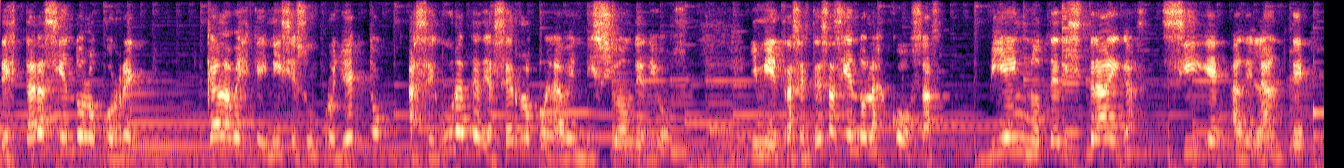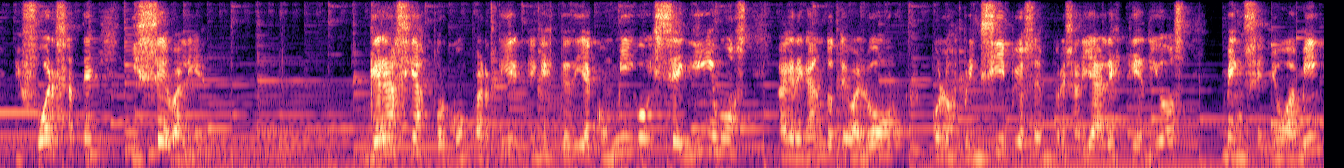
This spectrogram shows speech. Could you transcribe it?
de estar haciendo lo correcto. Cada vez que inicies un proyecto, asegúrate de hacerlo con la bendición de Dios y mientras estés haciendo las cosas, bien no te distraigas, sigue adelante, esfuérzate y sé valiente. Gracias por compartir en este día conmigo y seguimos agregándote valor con los principios empresariales que Dios me enseñó a mí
